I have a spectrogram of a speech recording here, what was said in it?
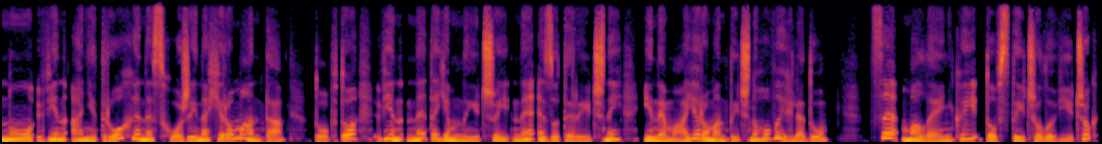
Ну, він ані трохи не схожий на хіроманта, тобто він не таємничий, не езотеричний і не має романтичного вигляду. Це маленький, товстий чоловічок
